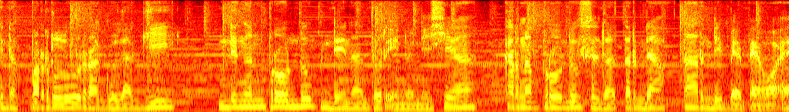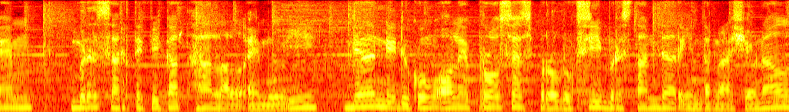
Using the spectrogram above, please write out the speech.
Tidak perlu ragu lagi dengan produk Denatur Indonesia karena produk sudah terdaftar di BPOM, bersertifikat halal MUI, dan didukung oleh proses produksi berstandar internasional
